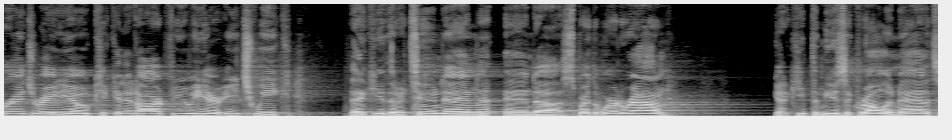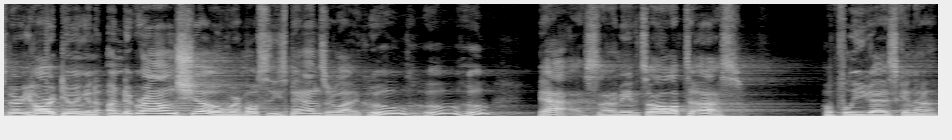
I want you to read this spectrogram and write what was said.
Rage Radio, kicking it hard for you here each week. Thank you that are tuned in and uh, spread the word around. Got to keep the music rolling, man. It's very hard doing an underground show where most of these bands are like, who, who, who? Yeah, so I mean, it's all up to us. Hopefully, you guys can uh,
